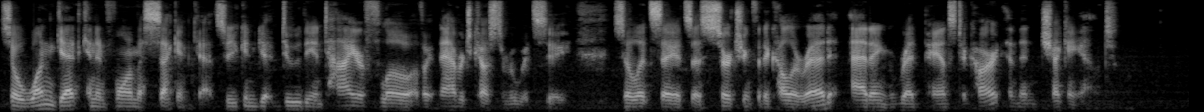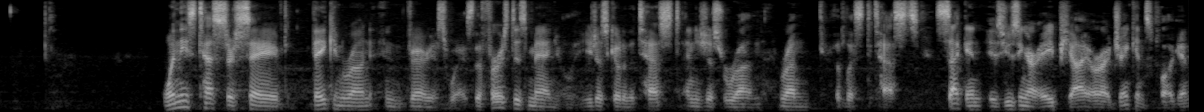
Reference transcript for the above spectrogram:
So one get can inform a second get. So you can get do the entire flow of an average customer would see. So let's say it's a searching for the color red, adding red pants to cart, and then checking out. When these tests are saved, they can run in various ways. The first is manually. You just go to the test and you just run, run the list of tests. Second is using our API or our Jenkins plugin,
